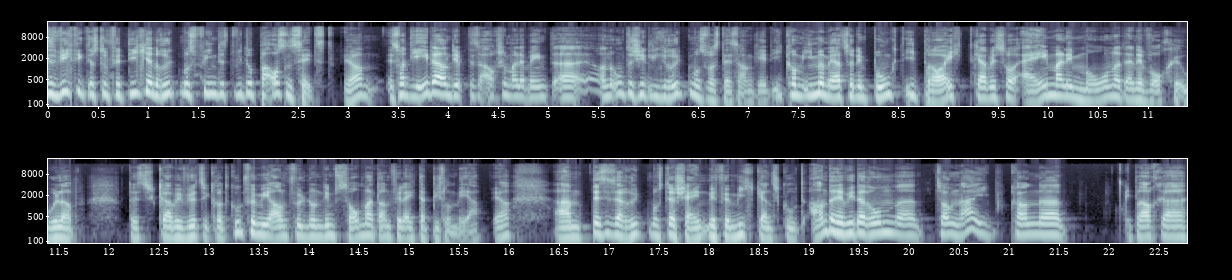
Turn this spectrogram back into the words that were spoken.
es wichtig, dass du für dich einen Rhythmus findest, wie du Pausen setzt. Ja, es hat jeder, und ich habe das auch schon mal erwähnt, äh, einen unterschiedlichen Rhythmus, was das angeht. Ich komme immer mehr zu dem Punkt, ich bräuchte, glaube ich, so einmal im Monat eine Woche Urlaub. Das, glaube ich, würde sich gerade gut für mich anfühlen und im Sommer dann vielleicht ein bisschen mehr. Ja, ähm, das ist ein Rhythmus, der scheint mir für mich ganz gut. Andere wiederum äh, sagen, na, ich kann äh, ich brauche äh,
